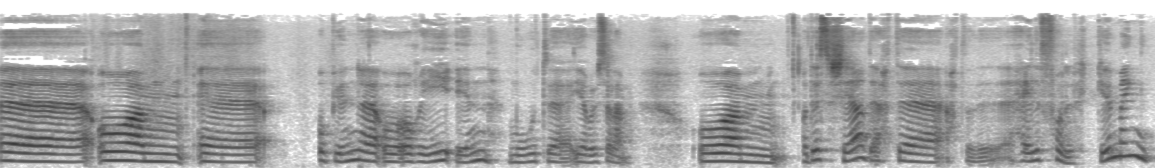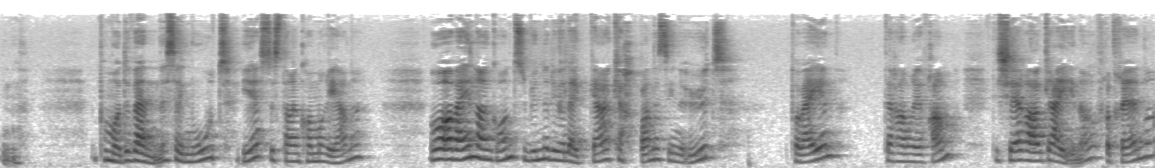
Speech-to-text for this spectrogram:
Eh, og, eh, og begynner å, å ri inn mot eh, Jerusalem. Og, um, og det som skjer, det er at, det- at det- hele folkemengden på en måte vender seg mot Jesus der han kommer riende. Og av en eller annen grunn så begynner de å legge kappene sine ut på veien der han rir fram. De skjærer av greiner fra trærne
